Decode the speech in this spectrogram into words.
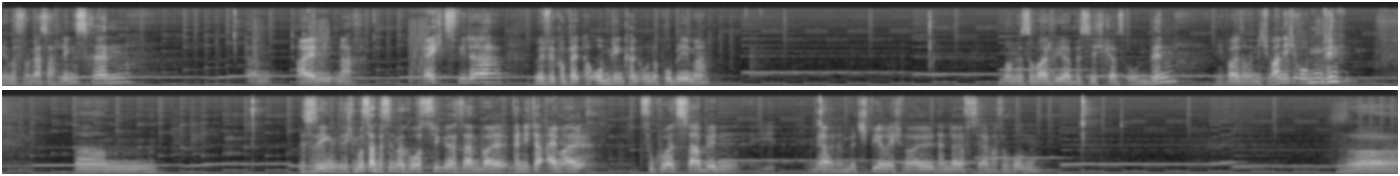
Hier müssen wir ganz nach links rennen. Dann einen nach rechts wieder, damit wir komplett nach oben gehen können ohne Probleme. Machen wir so weit wieder, bis ich ganz oben bin. Ich weiß aber nicht, wann ich oben bin. Ähm deswegen, ich muss da ein bisschen immer großzügiger sein, weil wenn ich da einmal zu kurz da bin, ja, dann wird es schwierig, weil dann läuft es einfach so rum. So.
